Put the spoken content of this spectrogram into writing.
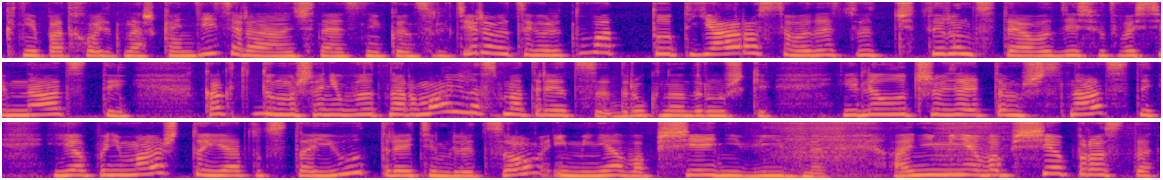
К ней подходит наш кондитер, она начинает с ней консультироваться и говорит, ну вот тут ярусы, вот здесь вот 14 а вот здесь вот 18 Как ты думаешь, они будут нормально смотреться друг на дружке? Или лучше взять там 16 И я понимаю, что я тут стою третьим лицом, и меня вообще не видно. Они меня вообще просто...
